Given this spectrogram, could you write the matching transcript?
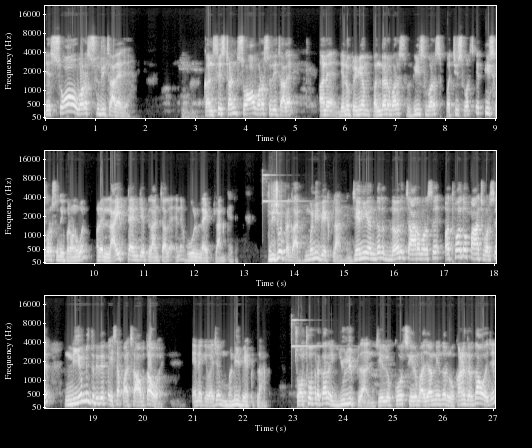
જે સો વર્ષ સુધી ચાલે છે. કન્સિસ્ટન્ટ સો વર્ષ સુધી ચાલે. અને જેનું પ્રીમિયમ પંદર વર્ષ, વીસ વર્ષ, પચીસ વર્ષ કે ત્રીસ વર્ષ સુધી ભરવાનું હોય અને લાઈફ ટાઈમ જે પ્લાન ચાલે એને હોલ લાઈફ પ્લાન કહે છે. ત્રીજો પ્રકાર મની બેક પ્લાન જેની અંદર દર ચાર વર્ષે અથવા તો પાંચ વર્ષે નિયમિત રીતે પૈસા પાછા આવતા હોય, એને કહેવાય છે મની બેક પ્લાન ચોથો પ્રકાર, યુલિપ પ્લાન જે લોકો શેર બજારની અંદર રોકાણ કરતા હોય છે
